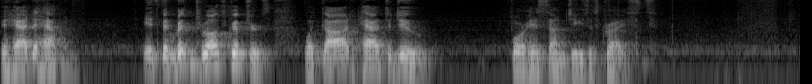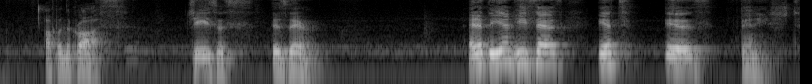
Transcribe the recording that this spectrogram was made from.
It had to happen. It's been written throughout scriptures what God had to do for his son, Jesus Christ. Up on the cross, Jesus is there. And at the end, he says, It is finished.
